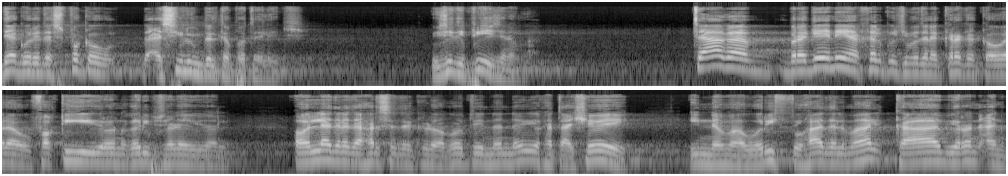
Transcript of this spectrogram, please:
دی ګورې د سپکو د اصیل هم دلته پته لګي وي زه دې پېژنم ته هغه برګې نه یې خلکو چې به دله کرکه کوله او فقیرا غریب سړی وي او الله دله د هر څه درکړو هغه ته نه نه وي خطا شوی انما ورثت هذا المال کابرا عن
